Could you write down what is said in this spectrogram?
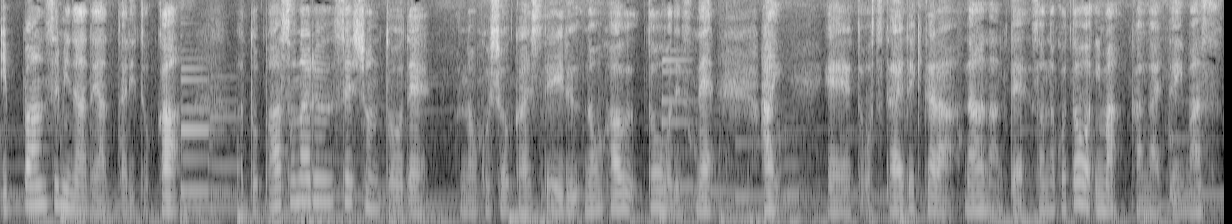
一般セミナーであったりとかあとパーソナルセッション等でのご紹介しているノウハウ等をですねはい、えーと、お伝えできたらなあなんてそんなことを今考えています。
